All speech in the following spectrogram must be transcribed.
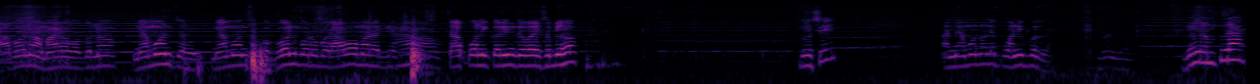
આવો ને અમારા વગરનો મહેમાન છે. મહેમાન તો ભગવાન બરોબર. આવો અમારા ઘેર. ચા કરીને જવાય છે બેહો ડોશી? આ મહેમાનો લે પાણી બોલ જોઈ રમતુરા.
